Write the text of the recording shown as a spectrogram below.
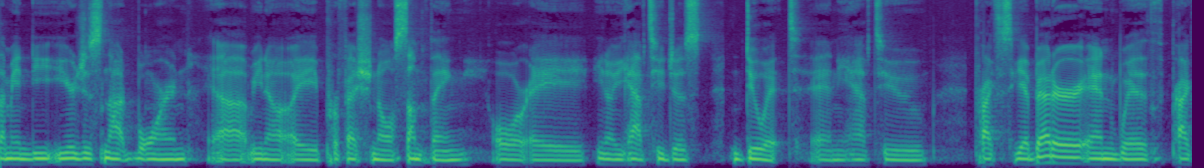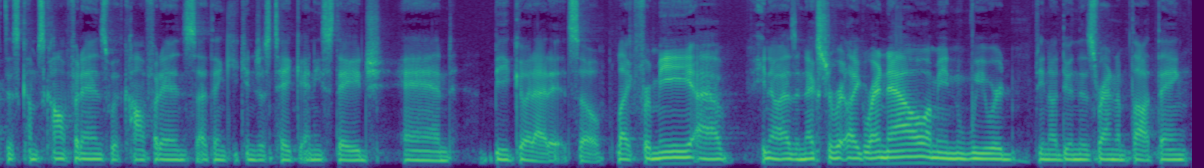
I mean, you- you're just not born, uh, you know, a professional something or a, you know, you have to just do it, and you have to practice to get better and with practice comes confidence. With confidence i think you can just take any stage and be good at it. So like for me uh, you know as an extrovert like right now i mean we were you know doing this random thought thing.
